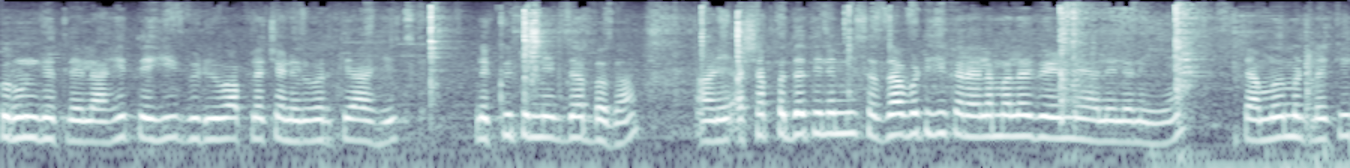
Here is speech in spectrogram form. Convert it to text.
करून घेतलेला आहे. तेही व्हिडिओ आपल्या चॅनेलवरती आहेच. नक्की तुम्ही एकदा बघा. आणि अशा पद्धतीने मी सजावटही करायला मला वेळ मिळालेला नाही आहे त्यामुळे म्हटलं की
